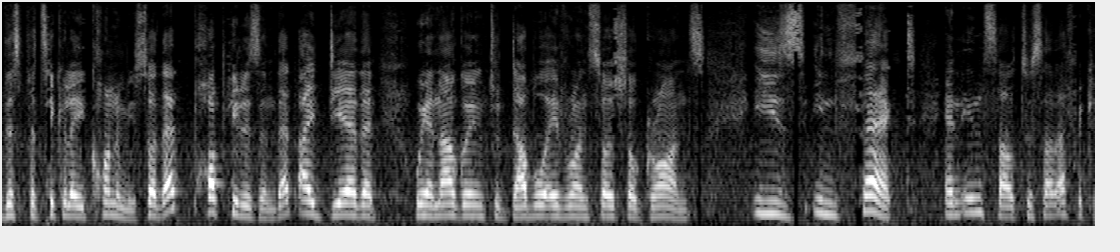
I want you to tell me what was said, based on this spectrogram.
this particular economy. So that populism, that idea that we are now going to double everyone's social grants is in fact an insult to South Africa.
